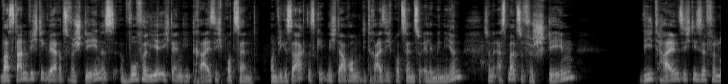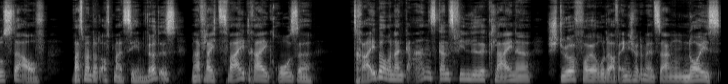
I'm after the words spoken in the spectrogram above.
was dann wichtig wäre zu verstehen ist, wo verliere ich denn die 30 Prozent? Und wie gesagt, es geht nicht darum, die 30 Prozent zu eliminieren, sondern erstmal zu verstehen, wie teilen sich diese Verluste auf. Was man dort oftmals sehen wird, ist, man hat vielleicht zwei, drei große Treiber und dann ganz, ganz viele kleine Störfeuer oder auf Englisch würde man jetzt sagen Noise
